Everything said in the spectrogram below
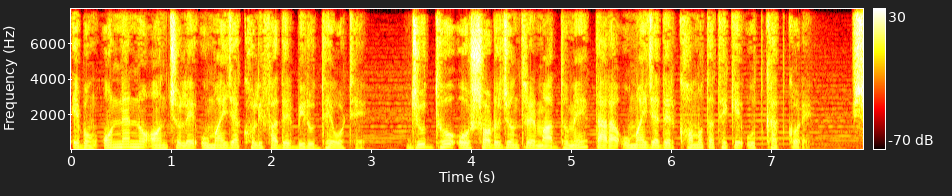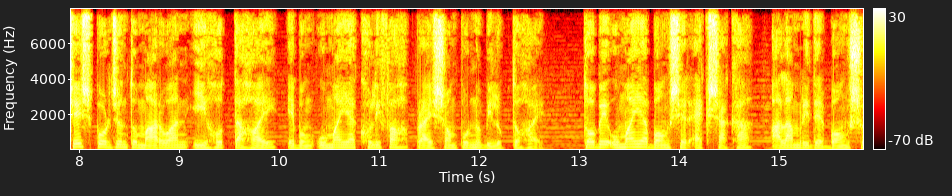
এবং অন্যান্য অঞ্চলে উমাইজা খলিফাদের বিরুদ্ধে ওঠে। যুদ্ধ ও ষড়যন্ত্রের মাধ্যমে তারা উমাইজাদের ক্ষমতা থেকে উৎখাত করে। শেষ পর্যন্ত মারওয়ান ই হত্যা হয় এবং উমাইয়া খলিফাহ প্রায় সম্পূর্ণ বিলুপ্ত হয়। তবে উমাইয়া বংশের এক শাখা, আলামরিদের বংশ,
